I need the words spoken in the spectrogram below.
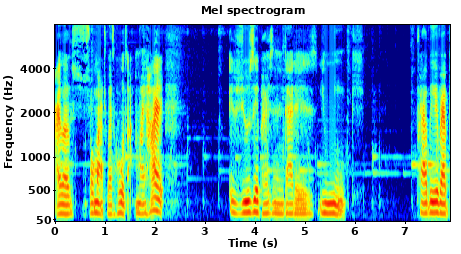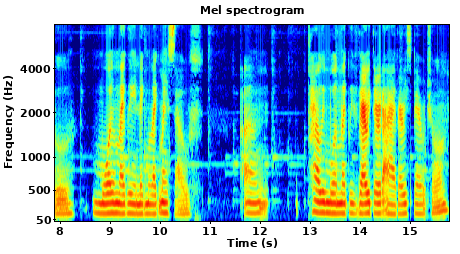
I love so much, who has holds my heart, is usually a person that is unique. Probably a rebel, more than likely enigma like myself. Um, probably more than likely very third eye, very spiritual.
